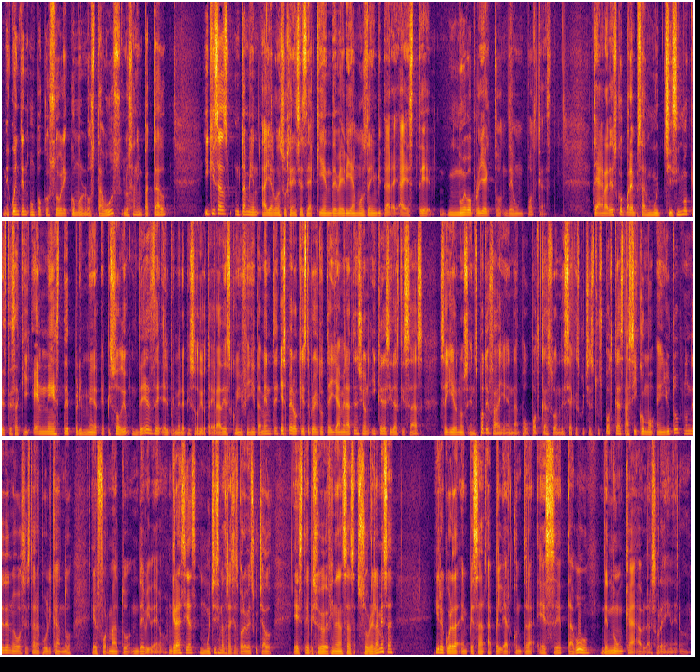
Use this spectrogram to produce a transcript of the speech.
me cuenten un poco sobre cómo los tabús los han impactado y quizás también hay algunas sugerencias de a quién deberíamos de invitar a este nuevo proyecto de un podcast. Te agradezco para empezar muchísimo que estés aquí en este primer episodio. Desde el primer episodio te agradezco infinitamente. Espero que este proyecto te llame la atención y que decidas quizás seguirnos en Spotify, en Apple Podcasts, donde sea que escuches tus podcasts, así como en YouTube, donde de nuevo se estará publicando el formato de video. Gracias, muchísimas gracias por haber escuchado este episodio de Finanzas sobre la Mesa. Y recuerda empezar a pelear contra ese tabú de nunca hablar sobre dinero.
